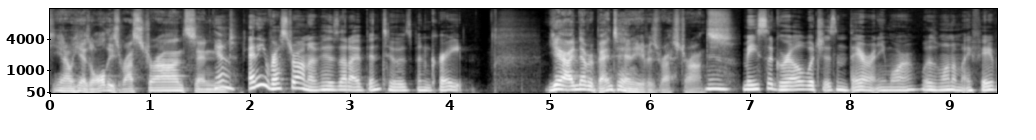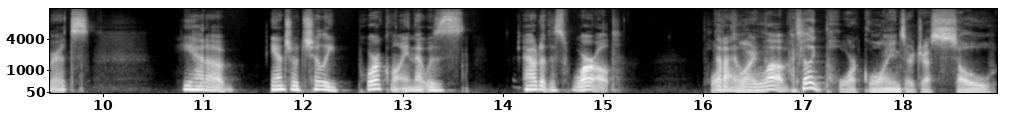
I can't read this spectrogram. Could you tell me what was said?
you know he has all these restaurants, and Yeah, any restaurant of his that I've been to has been great. yeah, I've never been to any of his restaurants. Mesa Grill, which isn't there anymore, was one of my favorites. He had a ancho chili pork loin that was out of this world. Pork that I loin. loved. I feel like pork loins are just so.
